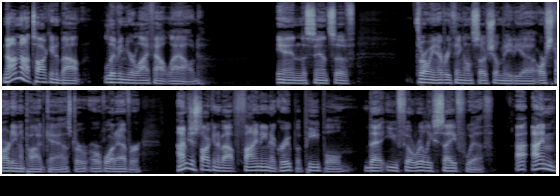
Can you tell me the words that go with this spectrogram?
Now, I'm not talking about living your life out loud in the sense of throwing everything on social media or starting a podcast or, or whatever. I'm just talking about finding a group of people that you feel really safe with. I, I'm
